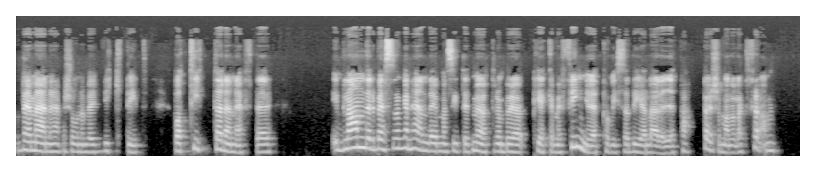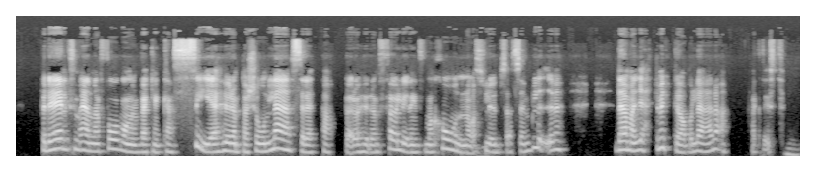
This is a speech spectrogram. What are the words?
Vem är den här personen? Vad är viktigt? Vad tittar den efter? Ibland är det bästa som kan hända att man sitter i ett möte och börjar peka med fingret på vissa delar i ett papper som man har lagt fram. För det är liksom en av få gånger man verkligen kan se hur en person läser ett papper och hur den följer informationen och vad slutsatsen blir. Där har man jättemycket av att lära faktiskt. Mm.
